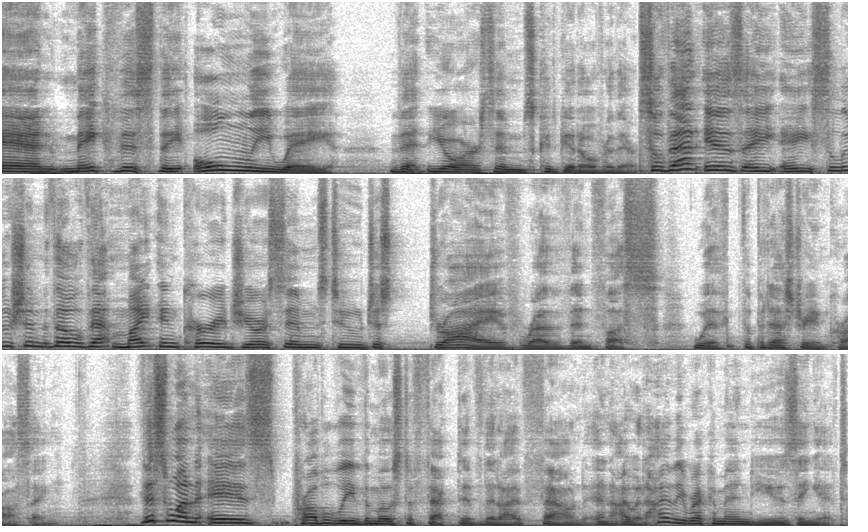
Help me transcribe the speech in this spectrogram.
and make this the only way that your Cims could get over there. So that is a, a solution, though that might encourage your Cims to just drive rather than fuss with the pedestrian crossing. This one is probably the most effective that I've found, and I would highly recommend using it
